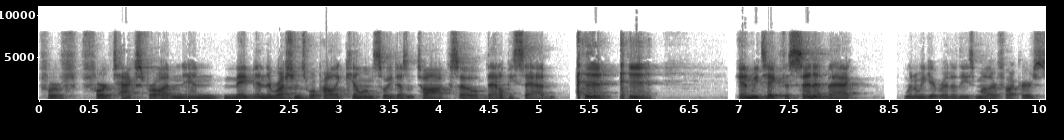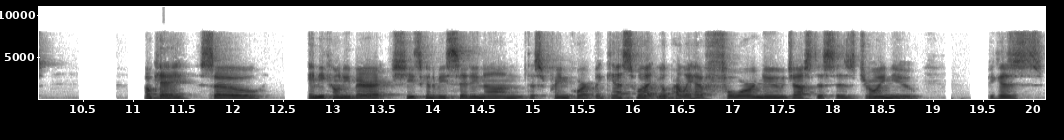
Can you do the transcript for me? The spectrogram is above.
for for tax fraud, and, and maybe and the Russians will probably kill him so he doesn't talk. So that'll be sad. and we take the Senate back when we get rid of these motherfuckers. Okay, so Amy Coney Barrett, she's going to be sitting on the Supreme Court, but guess what? You'll probably have four new justices join you because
